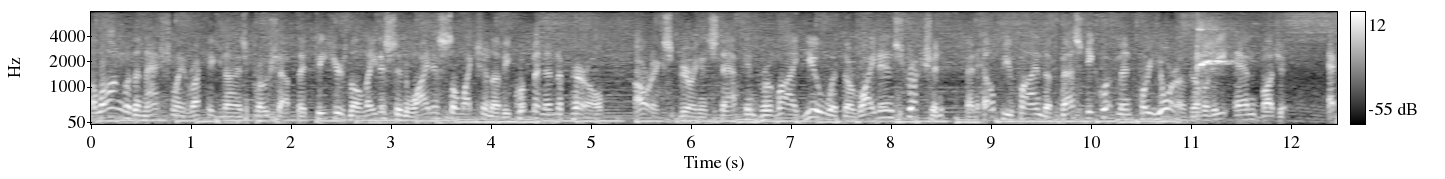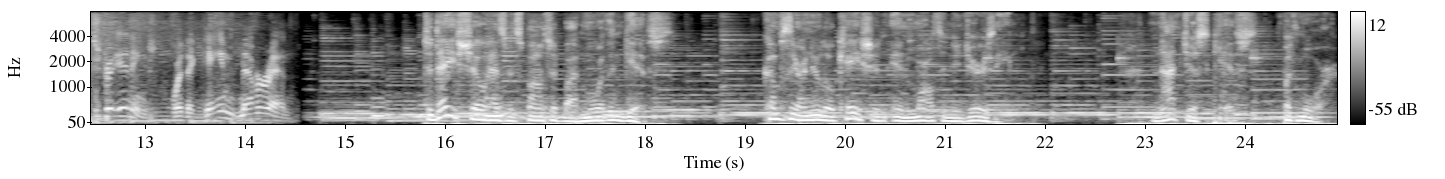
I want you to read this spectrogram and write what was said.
Along with a nationally recognized pro shop that features the latest and widest selection of equipment and apparel, our experienced staff can provide you with the right instruction and help you find the best equipment for your ability and budget. Extra Innings, where the game never ends. Today's show has been sponsored by More Than Gifts. Come see our new location in Marlton, New Jersey. Not just gifts, but more.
